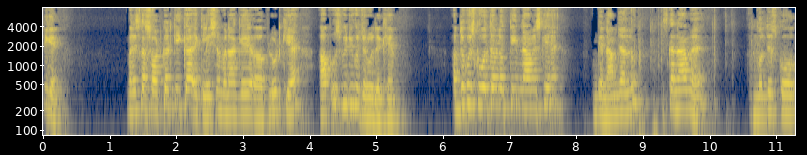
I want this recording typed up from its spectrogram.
ठीक है? मैंने इसका शॉर्टकट की का एक लेशन बना के अपलोड किया है। आप उस वीडियो को ज़रूर देखें। अब देखो इसको बोलते हैं हम लोग तीन नाम इसके हैं। उनके नाम जान लो। इसका नाम है, हम बोलते हैं इसको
